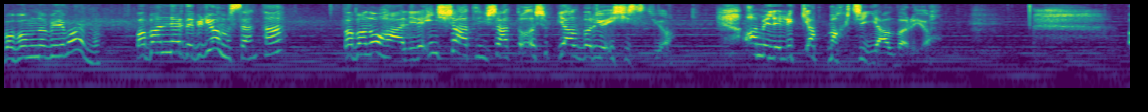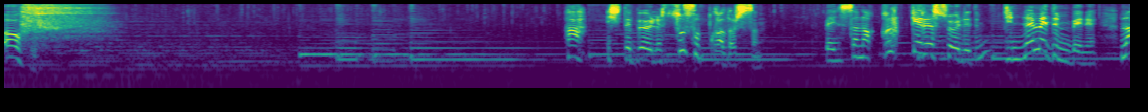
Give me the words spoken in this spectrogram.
Babamın haberi var mı? Baban nerede biliyor musun sen? Ha? Baban o haliyle inşaat inşaat dolaşıp yalvarıyor, iş istiyor. Amelelik yapmak için yalvarıyor. Of. Ha işte böyle susup kalırsın. Ben sana kırk kere söyledim, dinlemedin beni. Ne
